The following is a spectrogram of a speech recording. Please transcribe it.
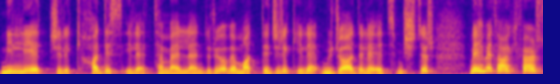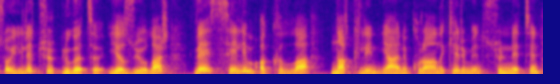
milliyetçilik, hadis ile temellendiriyor ve maddecilik ile mücadele etmiştir. Mehmet Akif Ersoy ile Türk lügatı yazıyorlar ve selim akılla naklin yani Kur'an-ı Kerim'in, sünnetin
